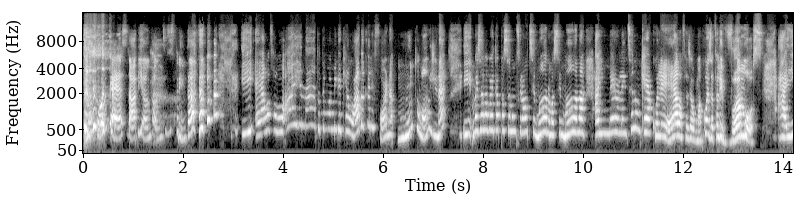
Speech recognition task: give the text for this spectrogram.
do podcast da Bianca antes dos 30. e ela falou: Ai, Renata, tem uma amiga que é lá da Califórnia, muito longe, né? E, mas ela vai estar tá passando um final de semana, uma semana aí em Maryland. Você não quer acolher ela, fazer alguma coisa? Eu falei: Vamos! Aí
